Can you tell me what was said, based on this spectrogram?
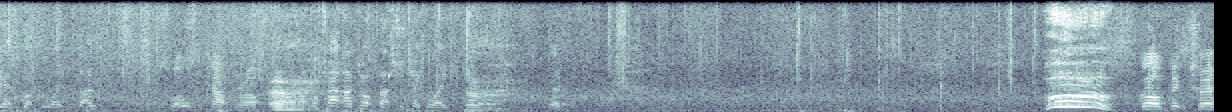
Yeah, we've got the weight. Go. Swatch the camera off. Watch out that drop, that should take the weight. There. Go on, victory.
